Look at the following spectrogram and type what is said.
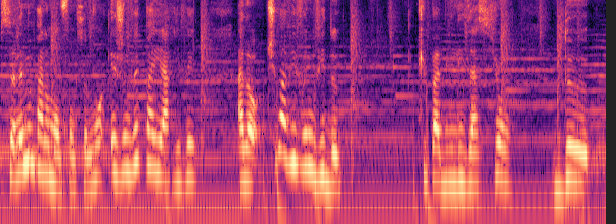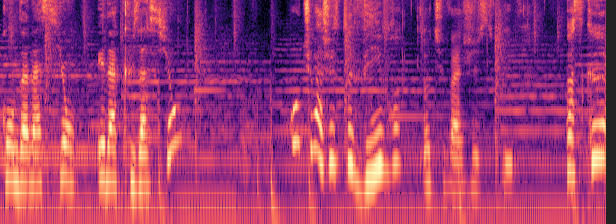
ce n'est même pas dans mon fonctionnement et je ne vais pas y arriver. Alors, tu vas vivre une vie de culpabilisation, de condamnation et d'accusation ou tu vas juste vivre Oh, tu vas juste vivre. parce que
